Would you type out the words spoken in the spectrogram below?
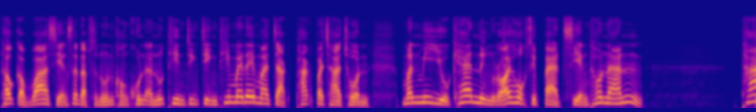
เท่ากับว่าเสียงสนับสนุนของคุณอนุทินจริง ๆ ที่ไม่ได้มาจากพรรคประชาชน มันมีอยู่แค่ 168 เสียงเท่านั้น ถ้า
